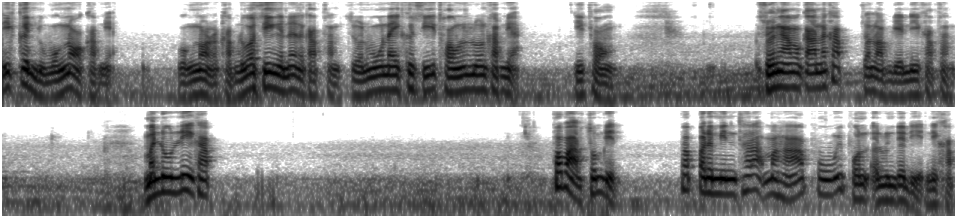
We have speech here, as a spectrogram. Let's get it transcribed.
นี่เกินอยู่วงนอกครับเนี่ยวงนอกนะครับ หรือว่าสีเงินนั่นแหละครับท่านส่วนวงในคือสีทองล้วนๆครับเนี่ยสีทอง สวยงามอนกันนะครับสำหรับเหรียญนี้ครับท่านมาดูนี่ครับ พระบาทสมเด็จพระปรมินทรมหาภูมิพลอดุลยเดชนี่ครับ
